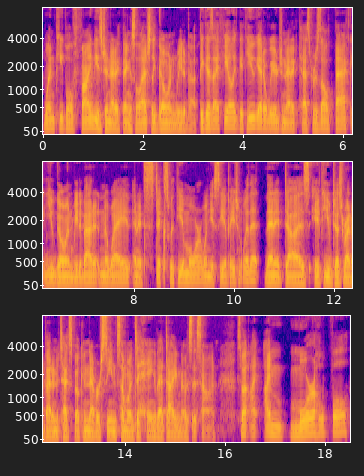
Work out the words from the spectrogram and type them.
when people find these genetic things, they'll actually go and read about. it. Because I feel like if you get a weird genetic test result back, you go and read about it in a way and it sticks with you more when you see a patient with it than it does if you've just read about it in a textbook and never seen someone to hang that diagnosis on. So I, I'm more hopeful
